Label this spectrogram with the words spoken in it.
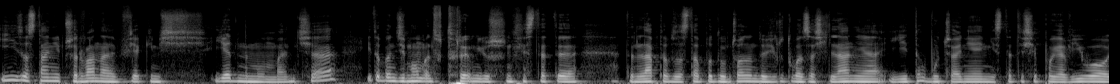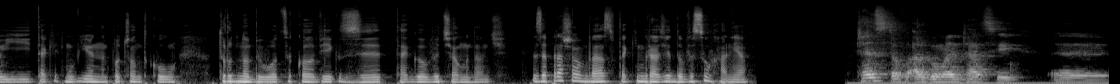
i zostanie przerwana w jakimś jednym momencie i to będzie moment, w którym już niestety ten laptop został podłączony do źródła zasilania i to obuczenie niestety się pojawiło i tak jak mówiłem na początku, trudno było cokolwiek z tego wyciągnąć. Zapraszam Was w takim razie do wysłuchania. Często w argumentacji y,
